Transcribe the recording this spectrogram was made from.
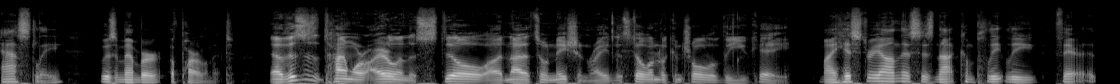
Astley, who is a member of Parliament. Now, this is a time where Ireland is still uh, not its own nation, right? It's still under control of the UK. My history on this is not completely fair.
